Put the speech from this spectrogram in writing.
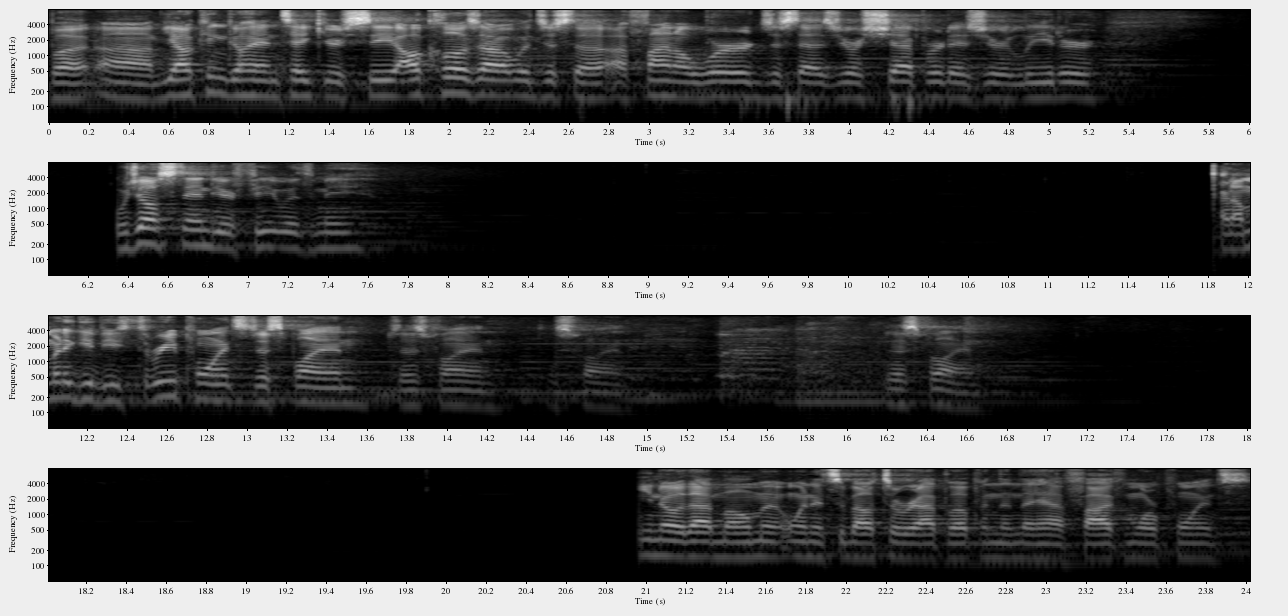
But um, y'all can go ahead and take your seat. I'll close out with just a, a final word, just as your shepherd, as your leader. Would y'all stand to your feet with me? And I'm gonna give you three points. Just playing, just playing, just playing, just playing. You know that moment when it's about to wrap up and then they have five more points?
